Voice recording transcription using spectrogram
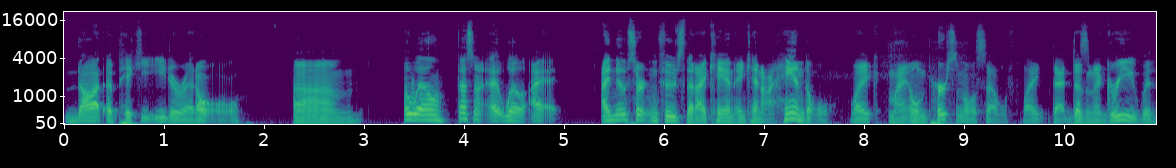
not a picky eater at all. Um, oh well, that's not uh, well. I I know certain foods that I can and cannot handle, like my own personal self, like that doesn't agree with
